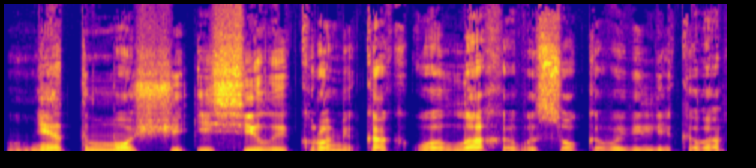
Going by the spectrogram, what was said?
«Нет мощи и силы, кроме как у Аллаха Высокого Великого».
